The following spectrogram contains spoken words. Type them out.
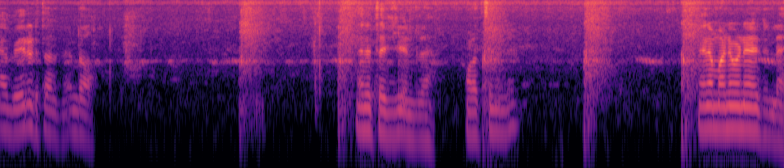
ഞാൻ വേരെടുത്താണ് കണ്ടോ? ഞാൻ തയ്യുണ്ടല്ലേ മുളച്ചില്ലേ ഇങ്ങനെ മണിമണിയായിട്ടില്ലേ?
